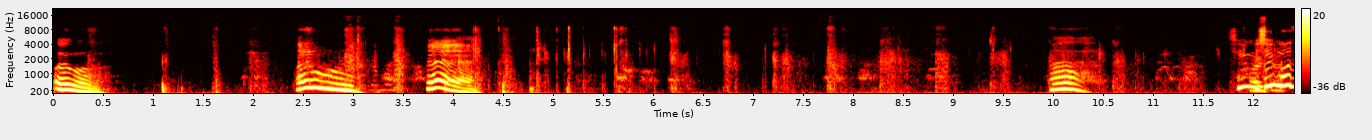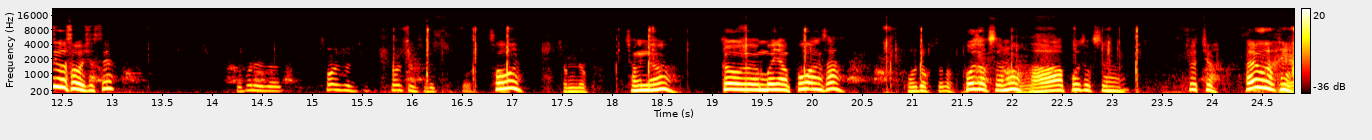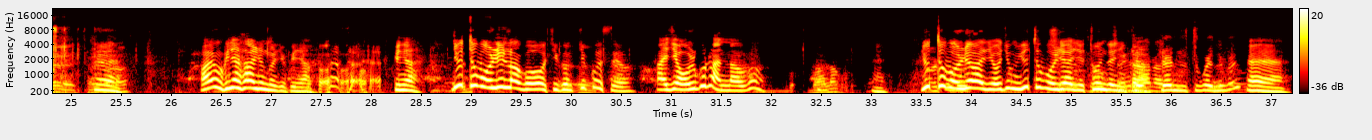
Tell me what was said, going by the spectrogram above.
아이고. 아이고. 예. 아. 지금, 지금 어디 가서 오셨어요? 이번에 그 서울서 서울서 지냈어. 서울? 정릉 정릉? 그, 뭐냐, 보강사? 보덕선어. 보석선호? 아, 보석선호. 좋죠. 아이고, 예. 아이고, 그냥 살린 거지, 그냥. 그냥. 유튜브 올리려고 지금 찍고 있어요. 아, 이제 얼굴은 안 나오고. 뭐 하려고? 유튜브 올려야지. 요즘 유튜브 올려야지 돈 되니까. 개인 유튜브가 있는 거야? 예.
